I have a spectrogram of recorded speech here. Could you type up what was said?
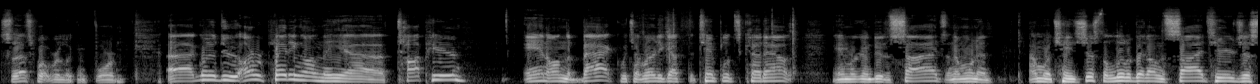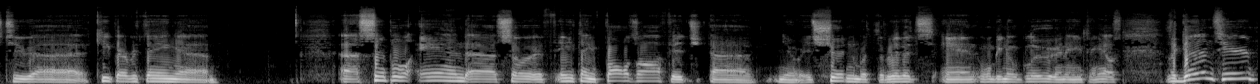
So that's what we're looking for. Uh, I'm going to do armor plating on the uh, top here and on the back, which I've already got the templates cut out. And we're going to do the sides, and I'm going to I'm going to change just a little bit on the sides here just to uh, keep everything uh, uh, simple and uh, so if anything falls off it you know it shouldn't with the rivets and it won't be no glue and anything else the guns here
